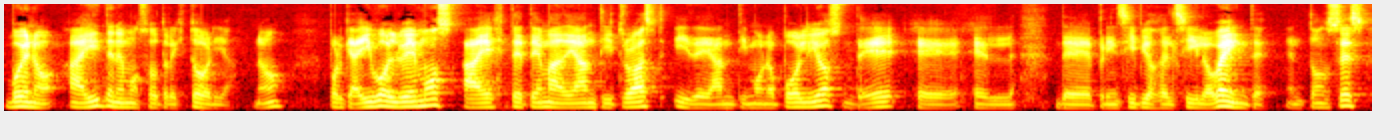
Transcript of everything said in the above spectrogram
bueno, ahí tenemos otra historia, ¿no? Porque ahí volvemos a este tema de antitrust y de antimonopolios de, eh, de principios del siglo XX. Entonces,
